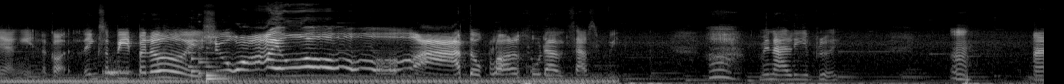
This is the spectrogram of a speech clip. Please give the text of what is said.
อย่างงี้ แล้วก็เร่งสปีดไปเลยชูวายโอ้ตกล้อคูดาวอีกสามสิบวิไม่น่ารีบเลย อืมมา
